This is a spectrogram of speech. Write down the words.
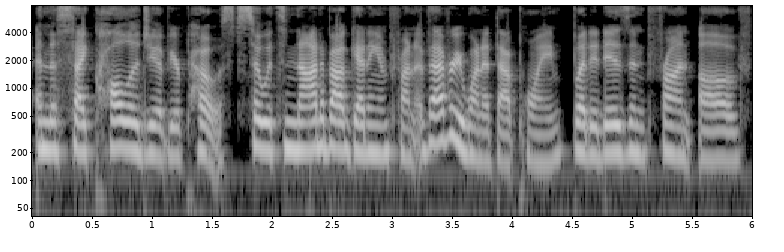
and the psychology of your post so it's not about getting in front of everyone at that point but it is in front of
